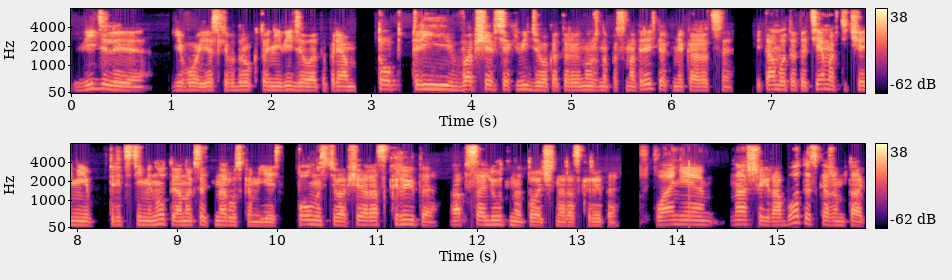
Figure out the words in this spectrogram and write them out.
видели его, если вдруг кто не видел, это прям топ-3 вообще всех видео, которые нужно посмотреть, как мне кажется. И там вот эта тема в течение 30 минут, и оно, кстати, на русском есть, полностью вообще раскрыта, абсолютно точно раскрыта. В плане нашей работы, скажем так,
